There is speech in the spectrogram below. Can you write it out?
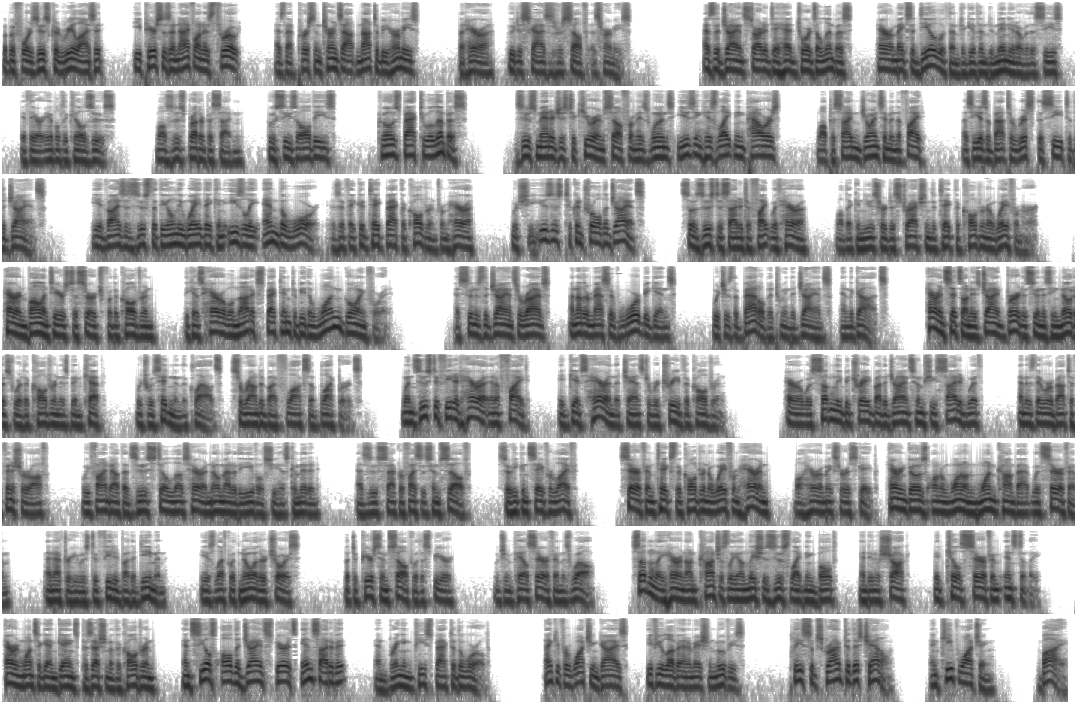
But before Zeus could realize it, he pierces a knife on his throat, as that person turns out not to be Hermes, but Hera, who disguises herself as Hermes. As the giants started to head towards Olympus, Hera makes a deal with them to give them dominion over the seas, if they are able to kill Zeus. While Zeus' brother Poseidon, who sees all these, goes back to Olympus. Zeus manages to cure himself from his wounds using his lightning powers, while Poseidon joins him in the fight, as he is about to risk the sea to the giants. He advises Zeus that the only way they can easily end the war is if they could take back the cauldron from Hera, which she uses to control the giants. So Zeus decided to fight with Hera, while they can use her distraction to take the cauldron away from her. Heron volunteers to search for the cauldron, because Hera will not expect him to be the one going for it. As soon as the giants arrives, another massive war begins, which is the battle between the giants and the gods. Heron sits on his giant bird as soon as he noticed where the cauldron has been kept, which was hidden in the clouds, surrounded by flocks of blackbirds. When Zeus defeated Hera in a fight, it gives Heron the chance to retrieve the cauldron. Hera was suddenly betrayed by the giants whom she sided with, and as they were about to finish her off, we find out that Zeus still loves Hera no matter the evil she has committed, as Zeus sacrifices himself, so he can save her life. Seraphim takes the cauldron away from Heron, while Hera makes her escape. Heron goes on a one-on-one combat with Seraphim, and after he was defeated by the demon, he is left with no other choice, but to pierce himself with a spear, which impales Seraphim as well. Suddenly Heron unconsciously unleashes Zeus' lightning bolt, and in a shock, it kills Seraphim instantly. Aaron once again gains possession of the cauldron, and seals all the giant spirits inside of it, and bringing peace back to the world. Thank you for watching guys, if you love animation movies, please subscribe to this channel. And keep watching. Bye.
